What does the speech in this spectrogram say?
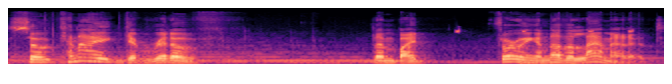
So can I get rid of them by throwing another LAM at it?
